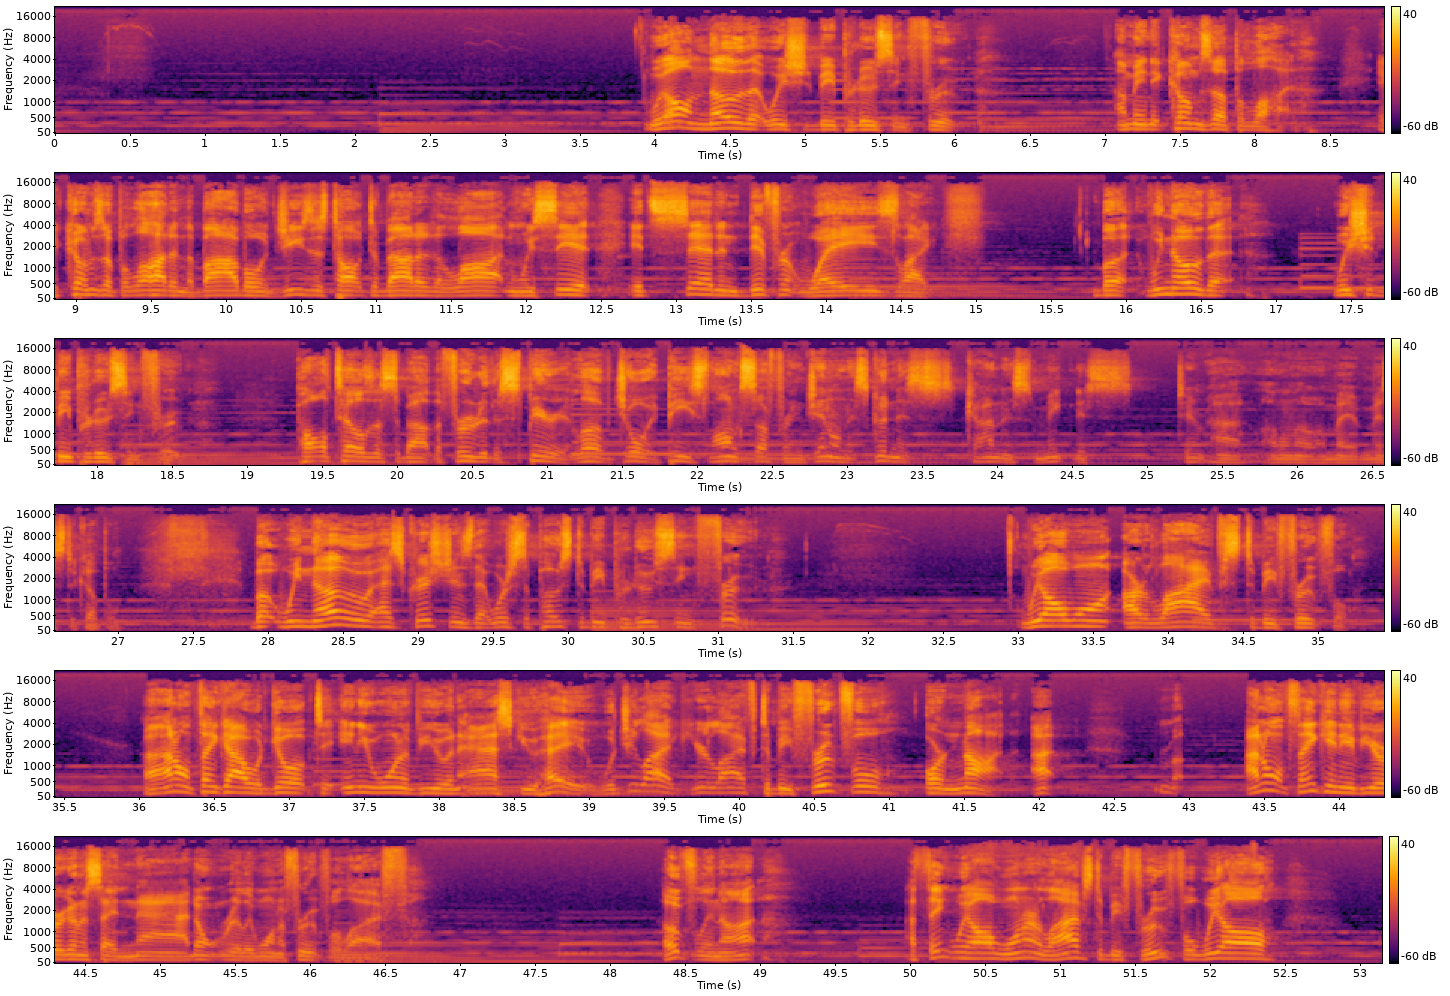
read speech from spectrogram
We all know that we should be producing fruit. I mean, it comes up a lot. It comes up a lot in the Bible, and Jesus talked about it a lot, and we see it, it's said in different ways, like, but we know that we should be producing fruit. Paul tells us about the fruit of the Spirit love, joy, peace, long suffering, gentleness, goodness, kindness, meekness. I don't know, I may have missed a couple. But we know as Christians that we're supposed to be producing fruit. We all want our lives to be fruitful. I don't think I would go up to any one of you and ask you, hey, would you like your life to be fruitful or not? I, I don't think any of you are going to say, nah, I don't really want a fruitful life. Hopefully not. I think we all want our lives to be fruitful. We all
